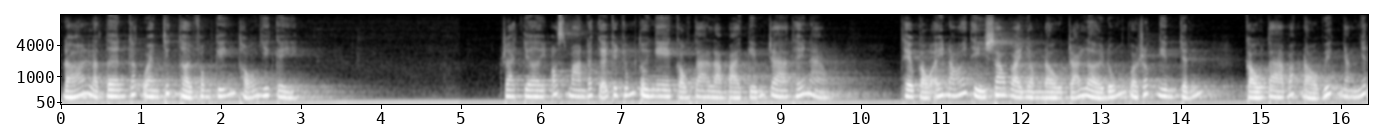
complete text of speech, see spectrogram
Đó là tên các quan chức thời phong kiến Thổ Nhĩ Kỳ. Ra chơi, Osman đã kể cho chúng tôi nghe cậu ta làm bài kiểm tra thế nào. Theo cậu ấy nói thì sau vài dòng đầu trả lời đúng và rất nghiêm chỉnh, cậu ta bắt đầu viết nhăn nhít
